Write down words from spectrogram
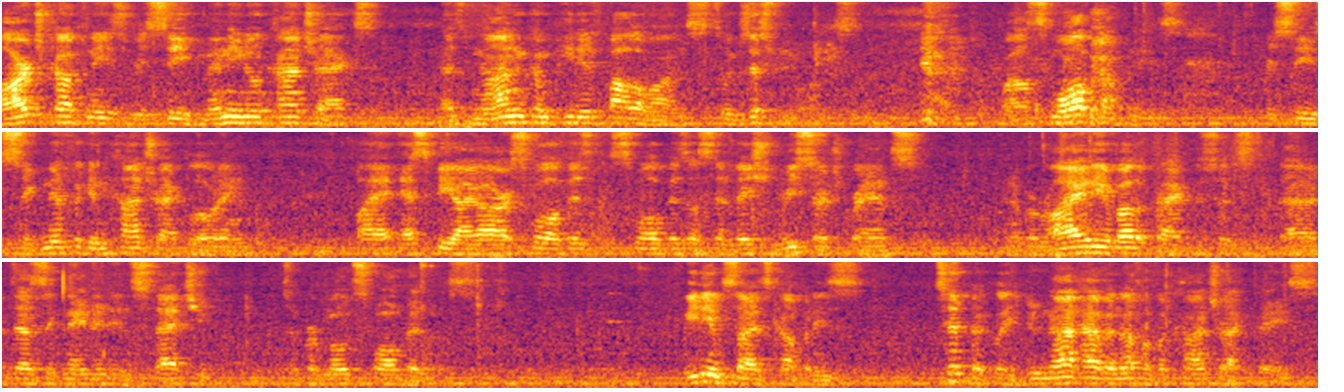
Large companies receive many new contracts as non-competed follow-ons to existing ones, while small companies receive significant contract loading by SBIR, Small Business, Small Business Innovation Research Grants, and a variety of other practices that are designated in statute to promote small business. Medium-sized companies typically do not have enough of a contract base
